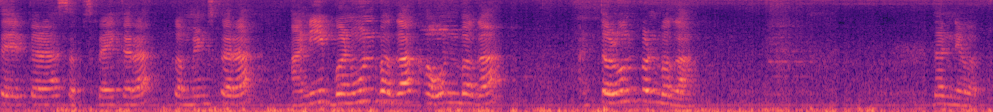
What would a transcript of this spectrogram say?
शेअर करा सबस्क्राईब करा कमेंट्स करा आणि बनवून बघा खाऊन बघा तळून पण बघा. धन्यवाद.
